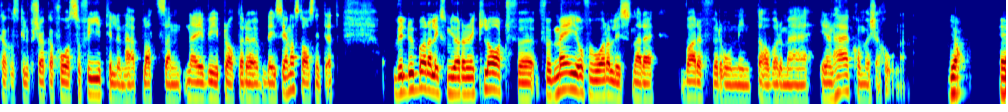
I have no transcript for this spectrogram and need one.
kanske skulle försöka få Sofie till den här platsen när vi pratade om det i senaste avsnittet. Vill du bara liksom göra det klart för, för mig och för våra lyssnare varför hon inte har varit med i den här konversationen? Ja, eh,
